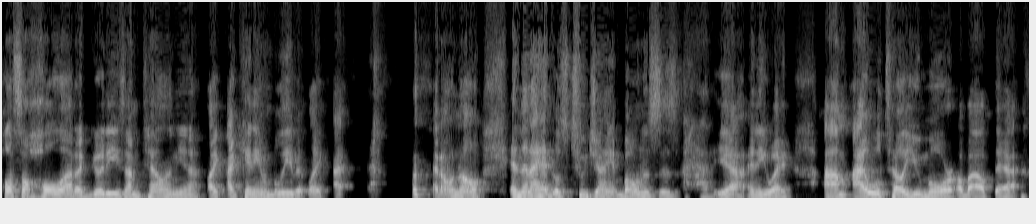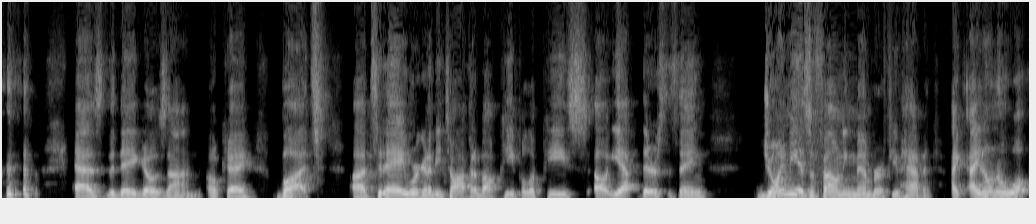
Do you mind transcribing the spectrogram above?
plus a whole lot of goodies. I'm telling you, like I can't even believe it. Like I, I don't know. And then I had those two giant bonuses. yeah. Anyway, um, I will tell you more about that as the day goes on. Okay. But uh, today we're going to be talking about people of peace. Oh, yep. There's the thing. Join me as a founding member if you haven't. I, I don't know what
